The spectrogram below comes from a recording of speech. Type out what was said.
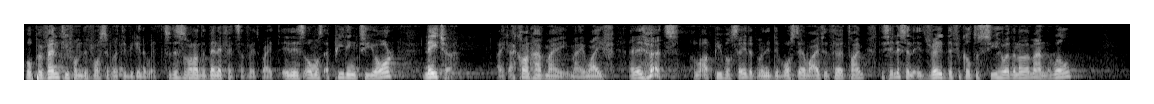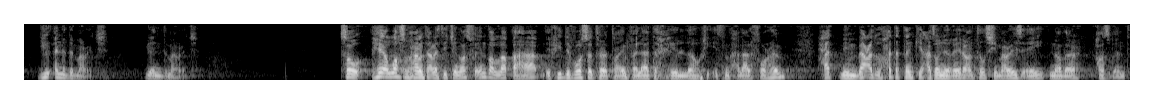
will prevent you from divorcing her to begin with. So this is one of the benefits of it, right? It is almost appealing to your nature. Like, I can't have my, my wife, and it hurts. A lot of people say that when they divorce their wife the third time, they say, listen, it's very difficult to see her with another man. Well, you ended the marriage. You ended the marriage. So here Allah subhanahu wa ta'ala is teaching us, فَإِن طَلَّقَهَا If he divorced her third time, فَلَا تَحِلُّ لَهُ It's not halal for him. حَتْ مِن بَعْدُ حَتَّى تَنْكِحَ زَوْجًا غَيْرَ Until she marries a, another husband.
